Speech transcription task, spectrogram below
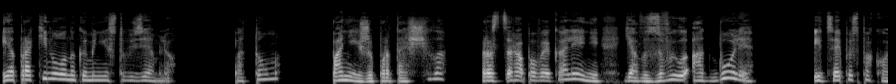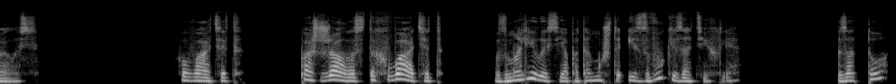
и опрокинуло на каменистую землю. Потом по ней же протащила, расцарапывая колени, я взвыла от боли, и цепь успокоилась. «Хватит, пожалуйста, хватит!» Взмолилась я, потому что и звуки затихли. Зато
